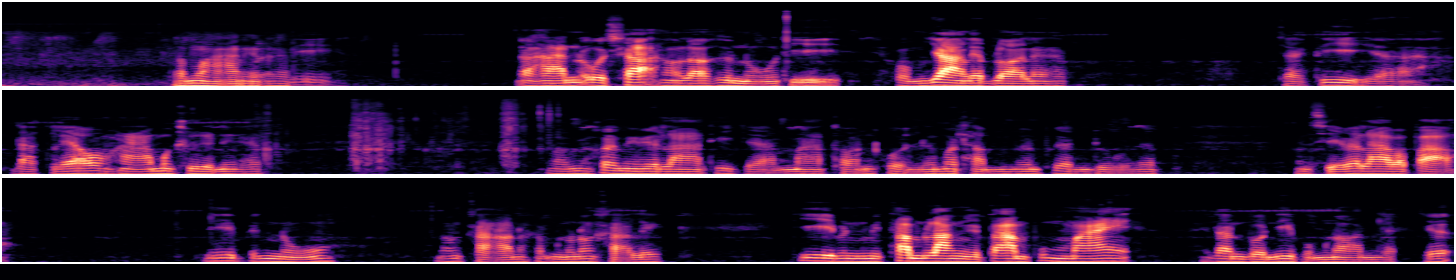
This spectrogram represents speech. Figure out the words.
ๆทำอาหารกันนะครับนี่อาหารโอชะของเราคือหนูที่ผมย่างเรียบร้อยแล้วครับ จากที่ดักแล้วหาเมื่อคืนนี้ครับเราไม่ค่อยมีเวลาที่จะมาถอนขนหรือมาทำเพื่อนๆดูครับ มันเสียเวลาเปล่าๆนี่เป็นหนู น้องขาวนะครับหนูน้องขาวเล็ก ที่มันมีทำรังอยู่ตามพุ่มไม้ ด้านบนที่ผมนอนแหละเยอะ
